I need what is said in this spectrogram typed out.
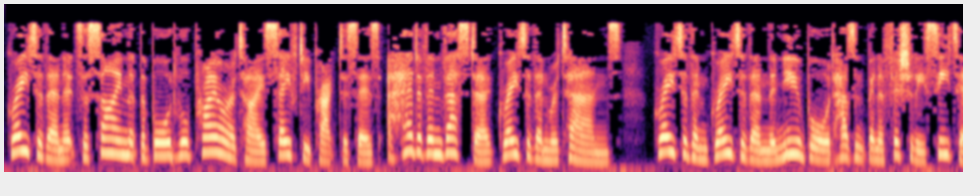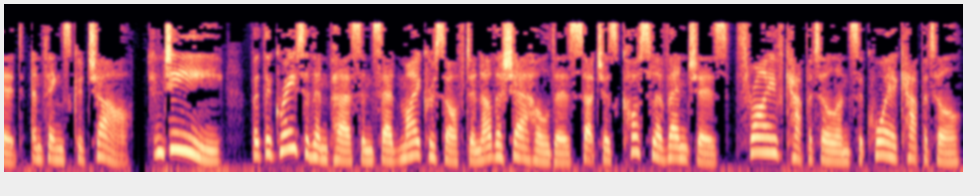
greater than it's a sign that the board will prioritize safety practices ahead of investor greater than returns. Greater than greater than the new board hasn't been officially seated, and things could char. Gee, but the greater than person said Microsoft and other shareholders such as Khosla Ventures, Thrive Capital and Sequoia Capital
